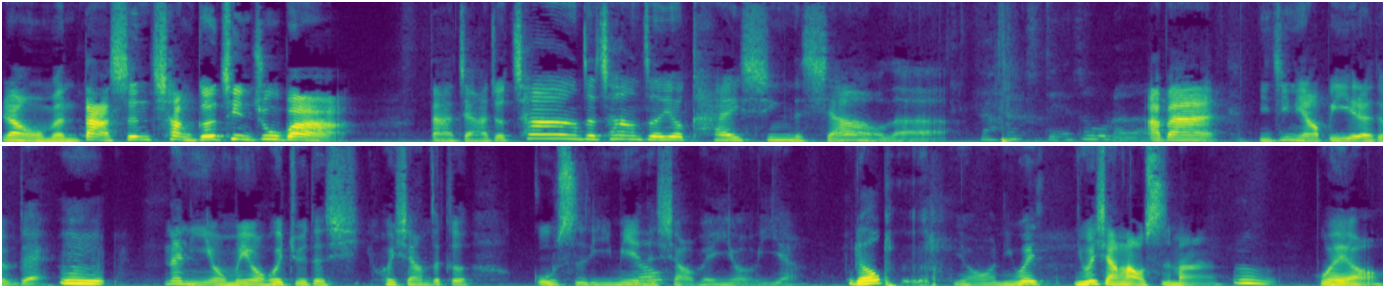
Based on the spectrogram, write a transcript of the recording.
让我们大声唱歌庆祝吧！大家就唱着唱着，又开心的笑了。然后结束了。阿班，你今年要毕业了，对不对？嗯。那你有没有会觉得会像这个故事里面的小朋友一样？有。有。你会你会想老师吗？嗯。会哦。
